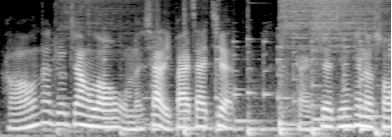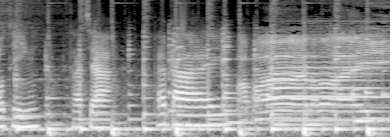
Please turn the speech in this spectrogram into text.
好，那就这样喽，我们下礼拜再见。感谢今天的收听，大家拜拜，拜拜，拜拜。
